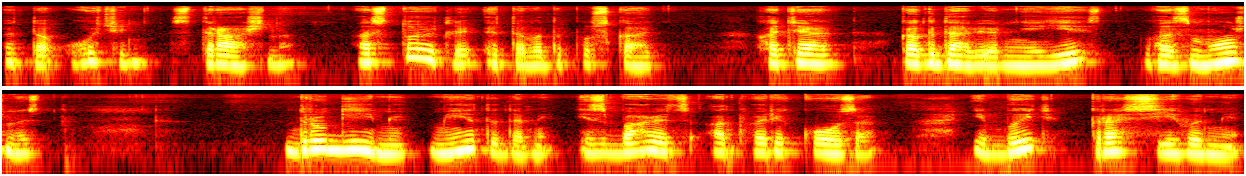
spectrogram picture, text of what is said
это очень страшно. А стоит ли этого допускать? Хотя, когда, вернее, есть возможность другими методами избавиться от варикоза и быть красивыми.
